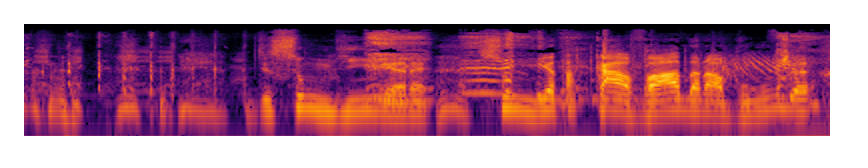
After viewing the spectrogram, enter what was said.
De sunguinha, né? Sunguinha tá cavada na bunda.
